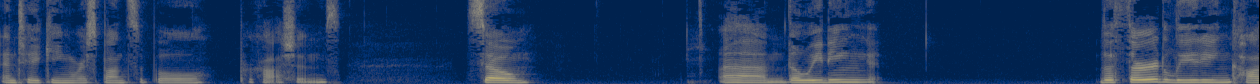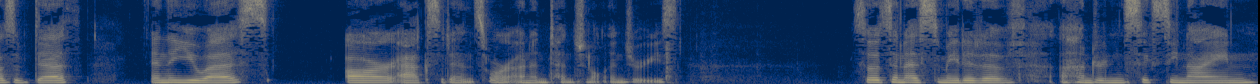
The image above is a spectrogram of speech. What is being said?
and taking responsible precautions. So, um, the leading, the third leading cause of death in the U.S are accidents or unintentional injuries. So it's an estimated of 169,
